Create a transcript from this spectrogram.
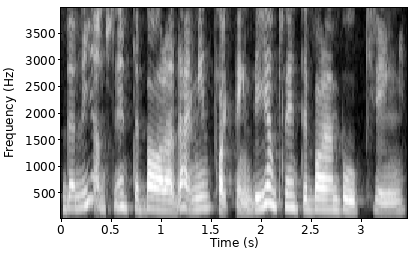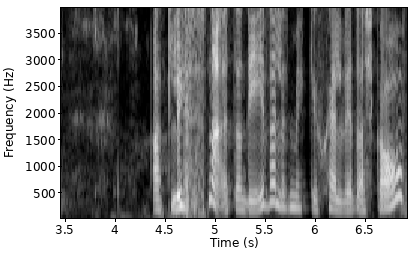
den är egentligen inte bara, det här är min tolkning, det är egentligen inte bara en bok kring att lyssna utan det är väldigt mycket självledarskap,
